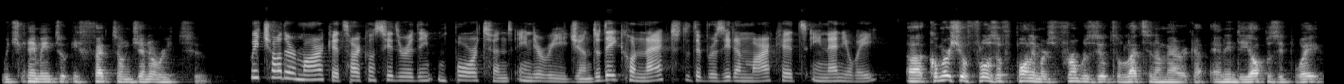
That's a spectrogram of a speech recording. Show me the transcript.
which came into effect on January 2. Which other markets are considered important in the region? Do they connect to the Brazilian market in any way? Uh, commercial flows of polymers from Brazil to Latin America and in the opposite way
